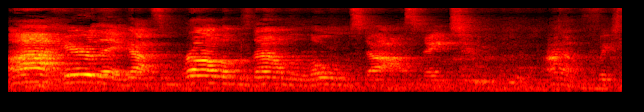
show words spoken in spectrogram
I hear they got some problems down in the Lone Star State. I'm gonna fix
